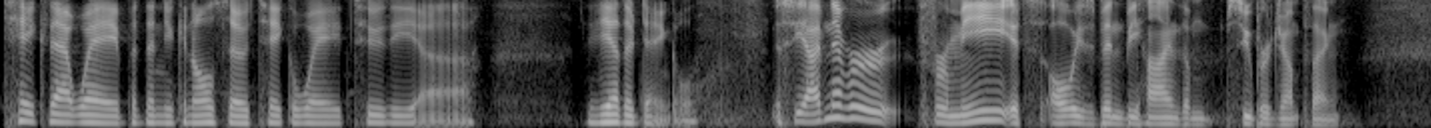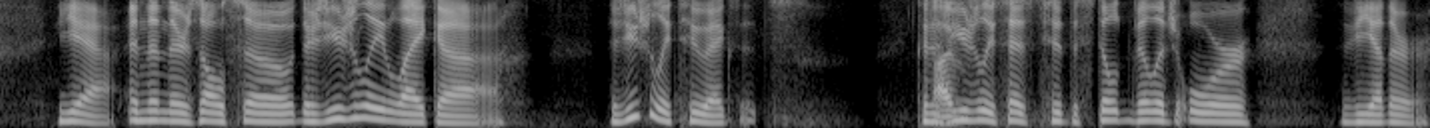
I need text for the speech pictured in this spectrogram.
take that way, but then you can also take away to the uh, the other dangle. See, I've never, for me, it's always been behind the super jump thing. Yeah, and then there's also there's usually like uh there's usually two exits because it usually says to the Stilt Village or the other.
